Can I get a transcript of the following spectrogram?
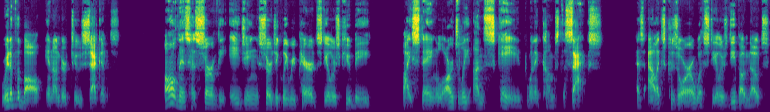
rid of the ball in under two seconds. All this has served the aging, surgically repaired Steelers QB by staying largely unscathed when it comes to sacks. As Alex Kozora with Steelers Depot notes,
